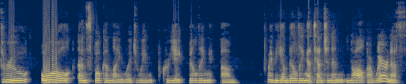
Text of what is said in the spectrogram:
through oral and spoken language. We create building, um, we begin building attention and awareness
